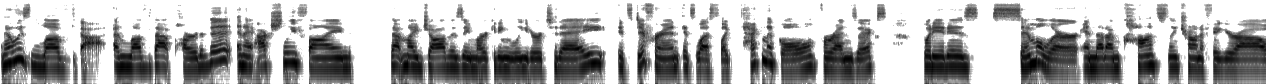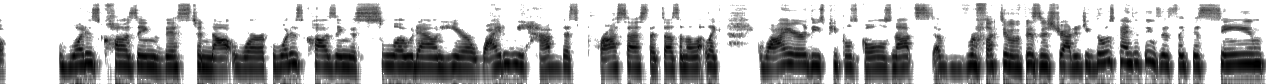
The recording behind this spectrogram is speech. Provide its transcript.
and I always loved that. I loved that part of it. And I actually find that my job as a marketing leader today, it's different. It's less like technical forensics, but it is similar in that I'm constantly trying to figure out what is causing this to not work? What is causing this slowdown here? Why do we have this process that doesn't allow, like, why are these people's goals not uh, reflective of business strategy? Those kinds of things. It's like the same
